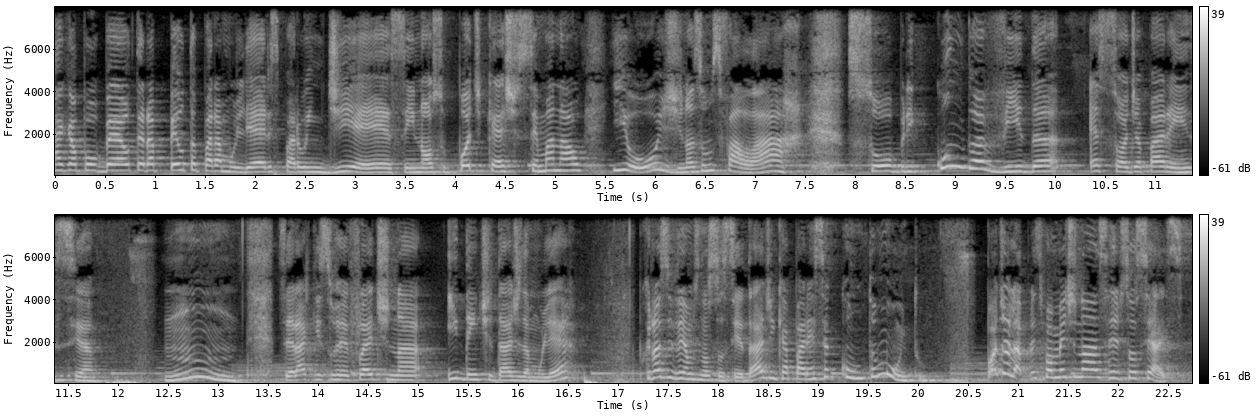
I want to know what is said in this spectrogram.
Raquel Poubel, terapeuta para mulheres para o Indies, em nosso podcast semanal. E hoje nós vamos falar sobre quando a vida é só de aparência. Hum, será que isso reflete na identidade da mulher? Porque nós vivemos numa sociedade em que a aparência conta muito. Pode olhar, principalmente nas redes sociais.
